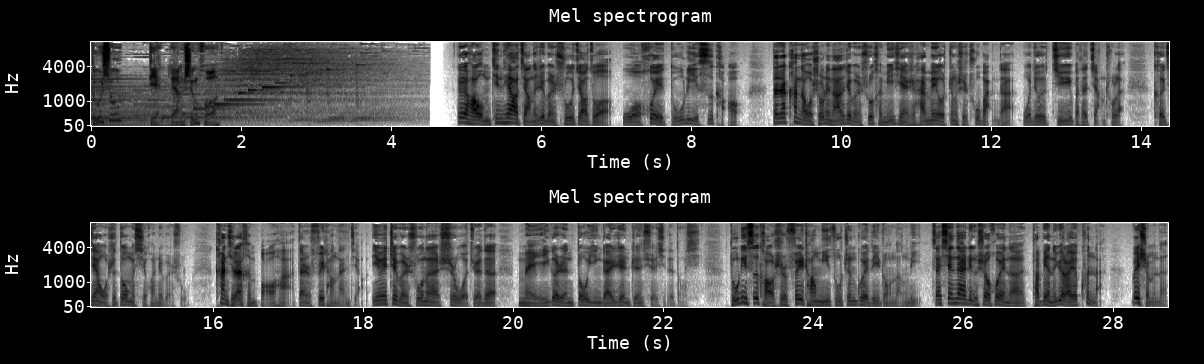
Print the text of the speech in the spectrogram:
读书点亮生活。各位好，我们今天要讲的这本书叫做《我会独立思考》。大家看到我手里拿的这本书，很明显是还没有正式出版的，我就急于把它讲出来，可见我是多么喜欢这本书。看起来很薄哈，但是非常难讲，因为这本书呢，是我觉得每一个人都应该认真学习的东西。独立思考是非常弥足珍贵的一种能力，在现在这个社会呢，它变得越来越困难。为什么呢？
